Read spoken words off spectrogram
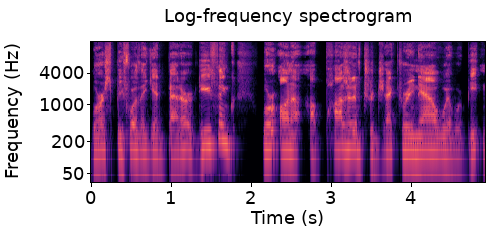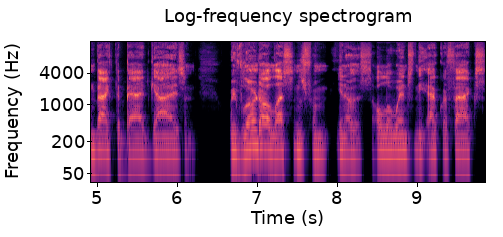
worse before they get better? Do you think we're on a, a positive trajectory now where we're beating back the bad guys and we've learned our lessons from, you know, the SolarWinds and the Equifax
